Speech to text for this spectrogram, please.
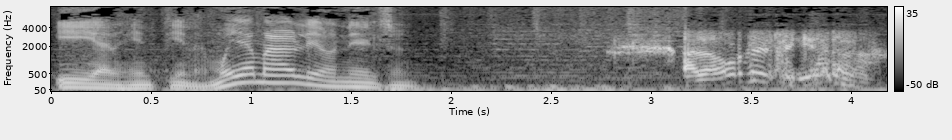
y Argentina. Muy amable, don Nelson. A la orden, señora.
